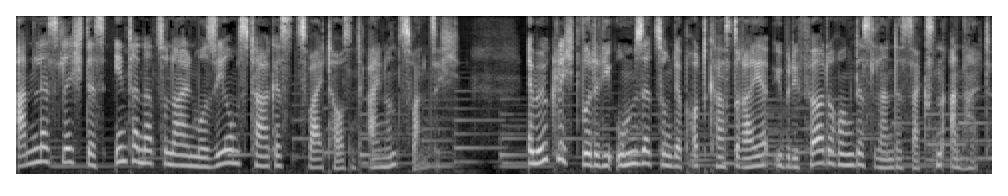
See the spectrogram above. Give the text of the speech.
anlässlich des Internationalen Museumstages 2021. Ermöglicht wurde die Umsetzung der Podcast-Reihe über die Förderung des Landes Sachsen-Anhalt.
